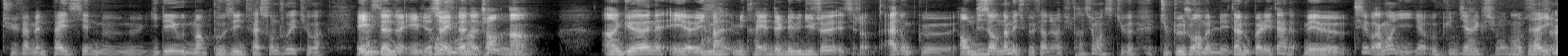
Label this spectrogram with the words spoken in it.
tu vas même pas essayer de me, me guider ou de m'imposer une façon de jouer, tu vois. Et Ouais, il me donne, et bien sûr, il me donne genre un, un gun et euh, une mitraillette dès le début du jeu, et c'est genre, ah donc, euh, en me disant, non mais tu peux faire de l'infiltration hein, si tu veux, tu peux jouer en mode létal ou pas létal, mais euh, tu sais, vraiment, il y a aucune direction dans ce Là, ils jeu.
